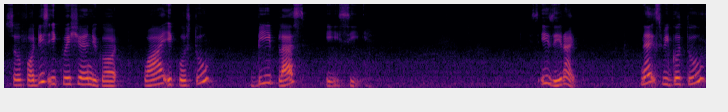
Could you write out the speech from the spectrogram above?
So for this equation, you got y equals to b plus ac. It's easy, right? Next, we go to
